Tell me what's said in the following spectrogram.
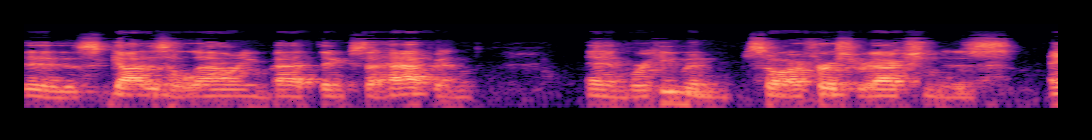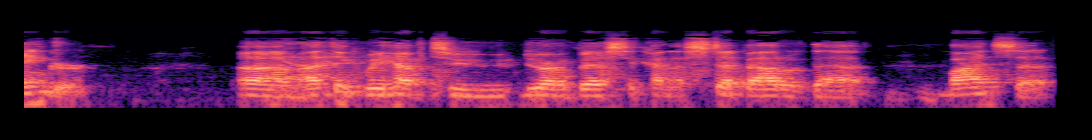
is God is allowing bad things to happen, and we're human, so our first reaction is anger. Um, Yeah. I think we have to do our best to kind of step out of that mindset.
